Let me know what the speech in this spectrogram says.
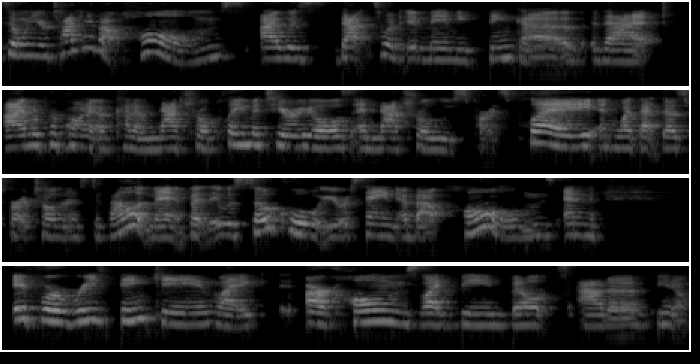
so when you're talking about homes i was that's what it made me think of that i'm a proponent of kind of natural play materials and natural loose parts play and what that does for our children's development. But it was so cool what you were saying about homes. And if we're rethinking like our homes like being built out of you know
